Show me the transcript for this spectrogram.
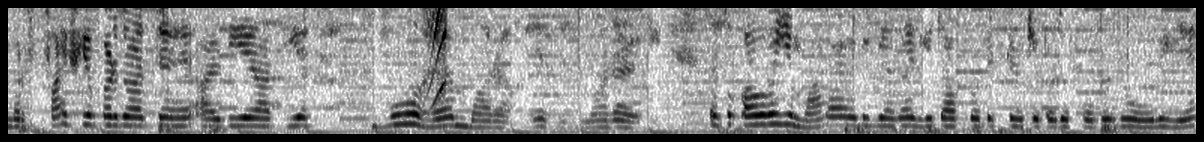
नंबर फाइव के ऊपर जो आते हैं आईडी आती है, वो है मारा यस यस मारा दोस्तों कहो भाई ये मारा आईडी क्या है? ये तो आपको इसके नीचे पर जो फ़ोटो जो हो रही है,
